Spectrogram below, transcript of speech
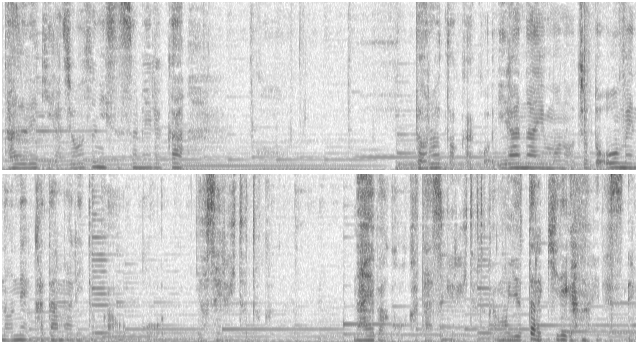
田植え機が上手に進めるか泥とかこういらないものをちょっと多めのね塊とかをこう寄せる人とか。苗箱を片付ける人とかもう言ったらキリがないですね。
